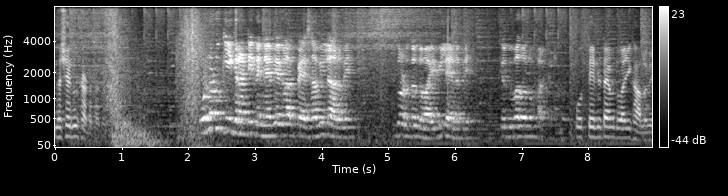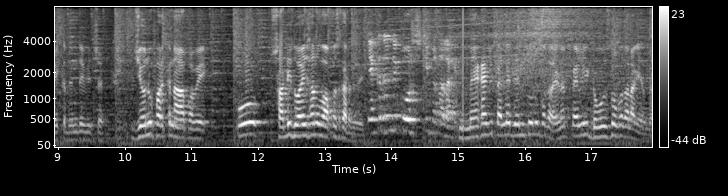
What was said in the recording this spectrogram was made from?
ਨਸ਼ੇ ਨੂੰ ਛੱਡ ਸਕਦੇ ਉਹਨਾਂ ਨੂੰ ਕੀ ਗਾਰੰਟੀ ਦਿੰਦੇ ਆ ਵੀ ਅਗਲਾ ਪੈਸਾ ਵੀ ਲਾ ਲਵੇ ਤੁਹਾਡੇ ਤੋਂ ਦਵਾਈ ਵੀ ਲੈ ਲਵੇ ਤੇ ਉਦੋਂ ਬਾਅਦ ਉਹਨੂੰ ਫ਼ਰਕ ਨਾ ਪਵੇ? ਉਹ ਤਿੰਨ ਟਾਈਮ ਦਵਾਈ ਖਾ ਲਵੇ ਇੱਕ ਦਿਨ ਦੇ ਵਿੱਚ। ਜੇ ਉਹਨੂੰ ਫ਼ਰਕ ਨਾ ਪਵੇ ਉਹ ਸਾਡੀ ਦਵਾਈ ਸਾਨੂੰ ਵਾਪਸ ਕਰ ਦੇਵੇ। ਇੱਕ ਦਿਨ ਦੇ ਕੋਰਸ ਕੀ ਪਤਾ ਲੱਗ ਮੈਂ ਕਿਹਾ ਜੀ ਪਹਿਲੇ ਦਿਨ ਤੋਂ ਉਹਨੂੰ ਪਤਾ ਲੱਗ ਜਾਣਾ ਪਹਿਲੀ ਡੋਜ਼ ਤੋਂ ਪਤਾ ਲੱਗ ਜਾਂਦਾ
